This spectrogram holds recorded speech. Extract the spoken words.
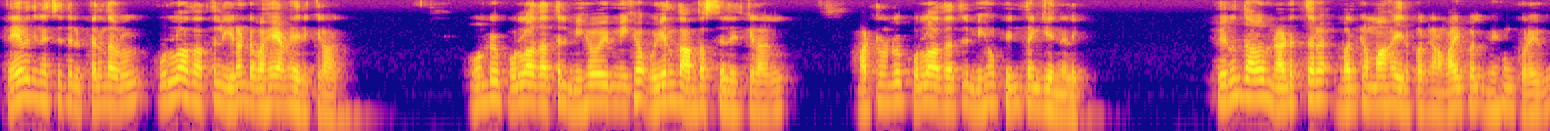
ரேவதி நட்சத்திரத்தில் பிறந்தவர்கள் பொருளாதாரத்தில் இரண்டு வகையாக இருக்கிறார்கள். ஒன்று பொருளாதாரத்தில் மிக மிக உயர்ந்த அந்தஸ்தில் இருக்கிறார்கள். மற்றொன்று பொருளாதாரத்தில் மிகவும் பின்தங்கிய நிலை. பெருந்தாலும் நடுத்தர வர்க்கமாக இருப்பதற்கான வாய்ப்புகள் மிகவும் குறைவு.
